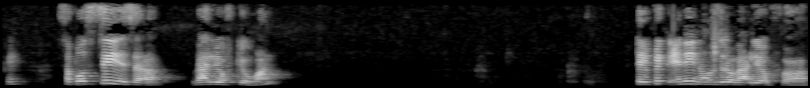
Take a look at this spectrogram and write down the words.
Okay. Suppose C is a value of Q1. Take pick any non-zero value of uh,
